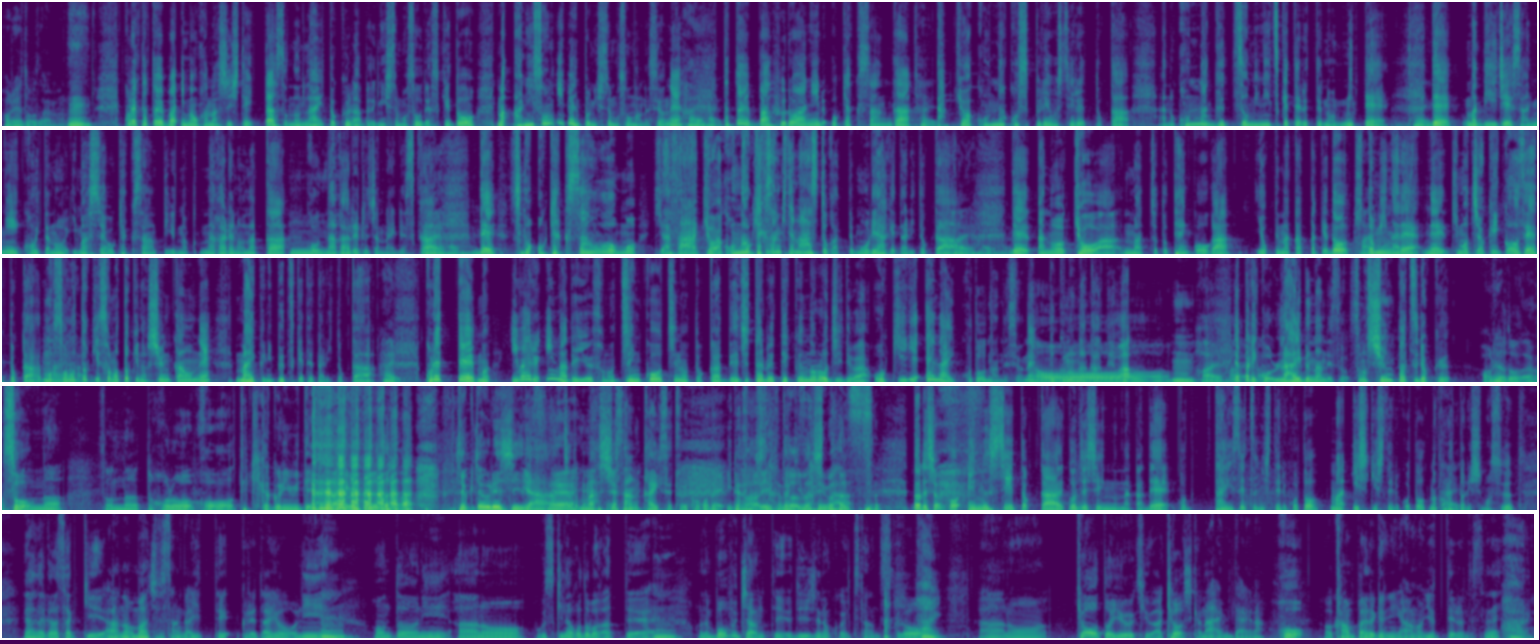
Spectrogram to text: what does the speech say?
ありがとうございます。うん、これ例えば今お話ししていたそのナイトクラブにしてもそうですけど、まあ、アニソンイベントにしてもそうなんですよね。はいはい。例えばフロアにいるお客さんが、はいあ今日はこんなコスプレをしてるとかあのこんなグッズを身につけてるっていうのを見て、はい、で、まあ、DJ さんにこういったのいましたよお客さんっていうの流れの中、うんこう流れるじゃないですか。はいはいはい。でそのお客さんをもう「いやさあ今日はこんなお客さん来てます」とかって盛り上げたりとか、はいはいはい。であの今日は、まあ、ちょっと天候が良くなかったけどきっとみんなで、ね気持ちよく行こうぜとかもうその時、その時の瞬間をねマイクにぶつけてたりとかはい。これってもういわゆる今でいうその人工知能とかデジタルテクノロジーでは起きえないことなんですよね僕の中では。うん。やっぱりこうライブなんですよ。その瞬発力。ありがとうございます。そんなそんなところをこう的確に見ていただけると めちゃくちゃ嬉しいいですね。ちょっとマッシュさん解説ここで入れさせていただきましたございます。どうでしょう？こう MC とかご自身の中でこう大切にしてること、まあ、意識してることなんかあったりします、い。やだからさっきあのマッシュさんが言ってくれたように、うん。本当にあの僕好きな言葉があって、うん。ボブちゃんっていう DJ の子が言ってたんですけど、はい。あの今日という日は今日しかないみたいなほ乾杯の時にあの言ってるんですね。はい。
